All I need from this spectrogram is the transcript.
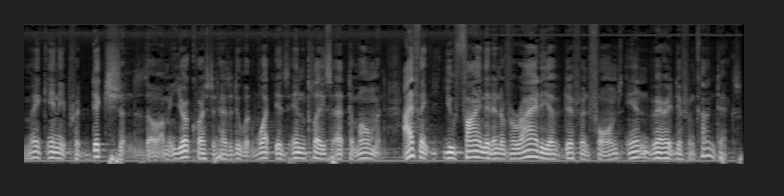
make any predictions, though. I mean, your question has to do with what is in place at the moment. I think you find it in a variety of different forms in very different contexts.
